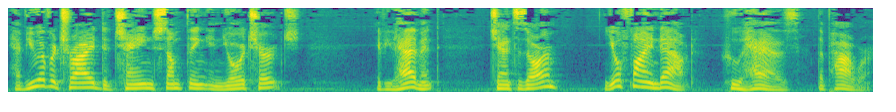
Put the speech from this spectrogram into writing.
have you ever tried to change something in your church? If you haven't, chances are you'll find out who has the power.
